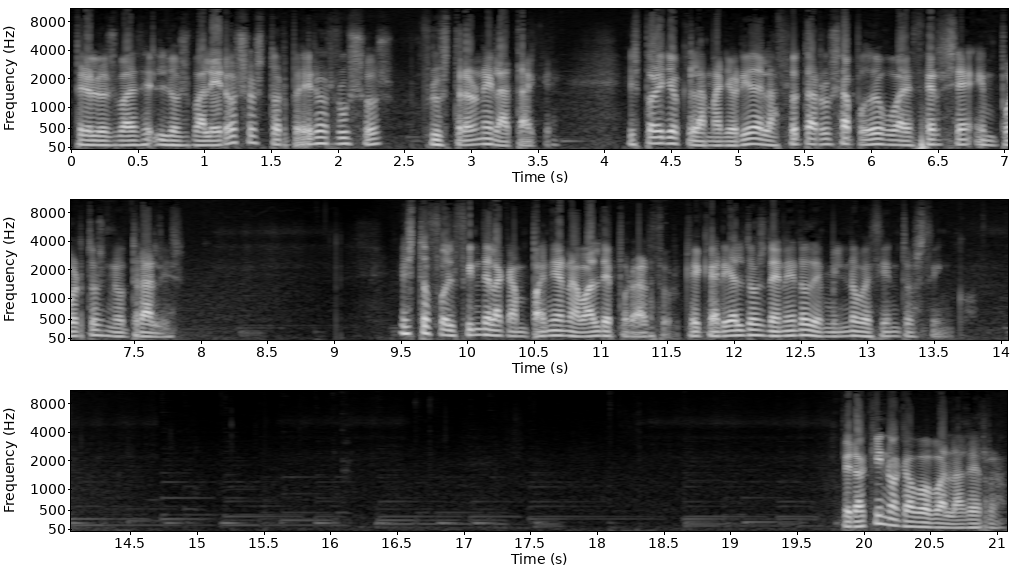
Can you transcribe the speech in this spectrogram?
pero los, valerosos torpederos rusos frustraron el ataque. Es por ello que la mayoría de la flota rusa pudo guarecerse en puertos neutrales. Esto fue el fin de la campaña naval de Por Arthur, que caería el 2 de enero de 1905. Pero aquí no acababa la guerra.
